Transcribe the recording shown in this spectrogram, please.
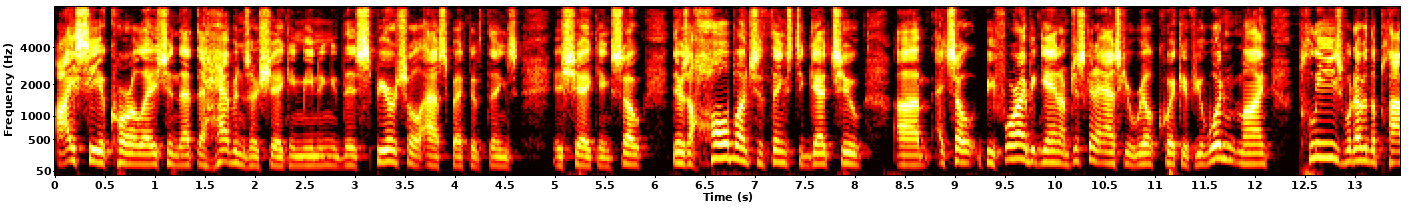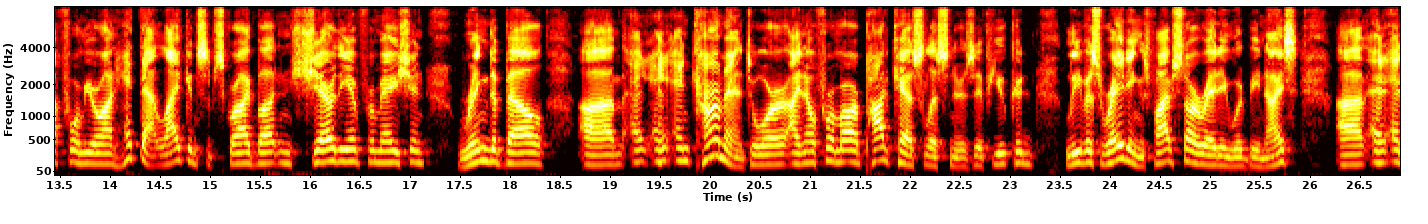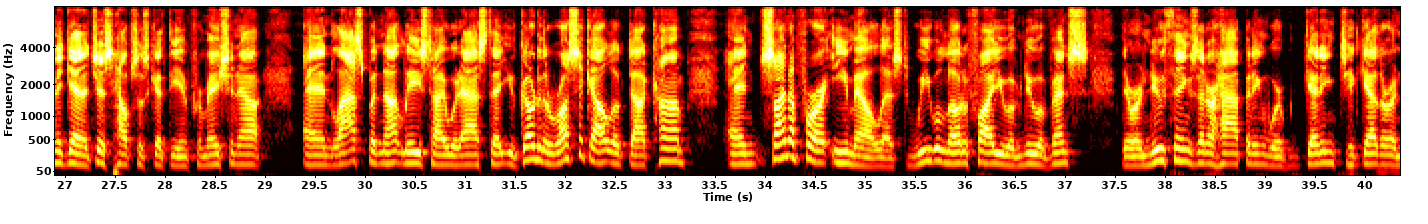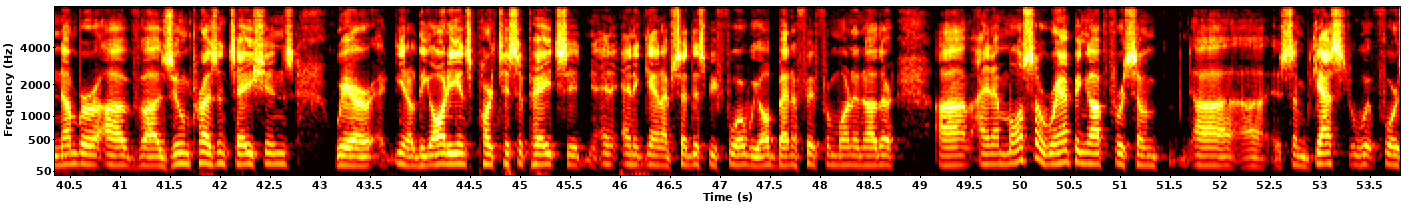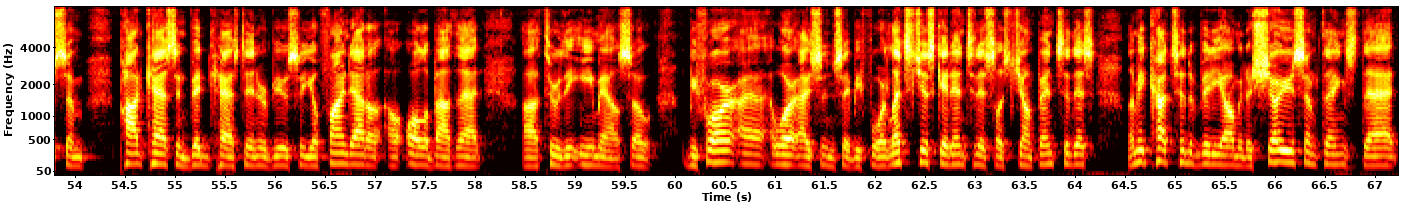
I see a correlation that the heavens are shaking, meaning the spiritual aspect of things is shaking. So there's a whole bunch of things to get to. Um, so before I begin, I'm just going to ask you real quick, if you wouldn't mind, please, whatever the platform you're on, hit that like and subscribe button, share the information, ring the bell. Um, and, and, and, comment. Or I know from our podcast listeners, if you could leave us ratings, five star rating would be nice. Uh, and, and again, it just helps us get the information out. And last but not least, I would ask that you go to the russickoutlook.com and sign up for our email list. We will notify you of new events. There are new things that are happening. We're getting together a number of uh, Zoom presentations where you know the audience participates. It, and, and, again, I've said this before: we all benefit from one another. Uh, and I'm also ramping up for some uh, uh, some guests for some podcast and vidcast interviews. So you'll find out all about that uh, through the email. So before, uh, or I shouldn't say before, let's just get into this. Let's jump into this. Let me cut to the video. I'm going to show you some things that,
